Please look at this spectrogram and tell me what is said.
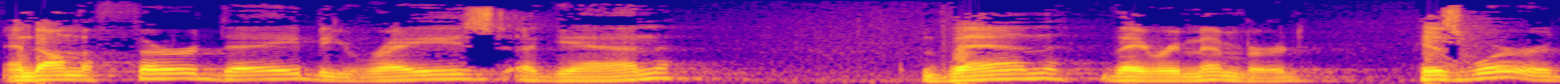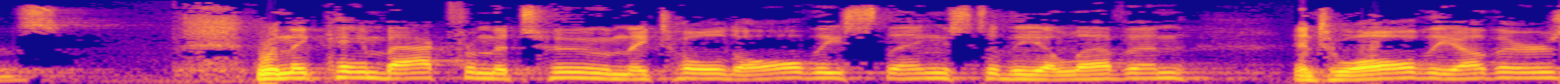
and on the third day be raised again. Then they remembered his words. When they came back from the tomb, they told all these things to the eleven and to all the others.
